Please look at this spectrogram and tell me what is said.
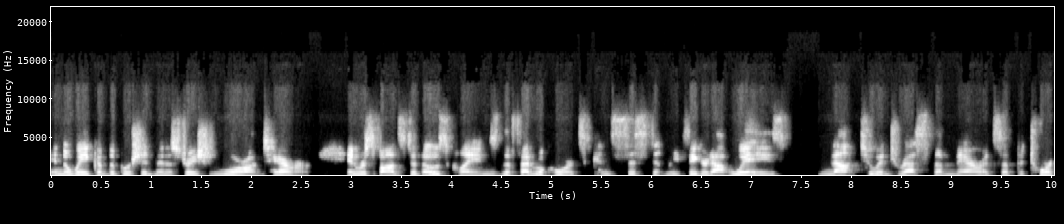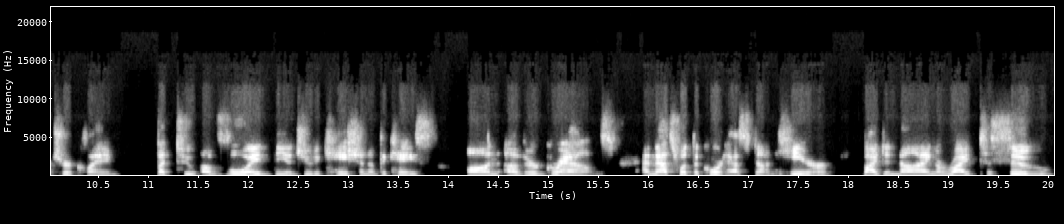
in the wake of the Bush administration war on terror. In response to those claims, the federal courts consistently figured out ways not to address the merits of the torture claim, but to avoid the adjudication of the case on other grounds. And that's what the court has done here by denying a right to sue.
